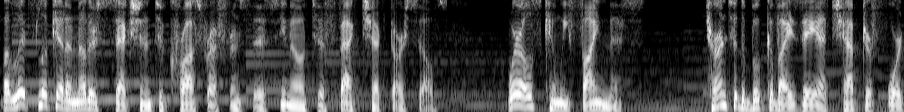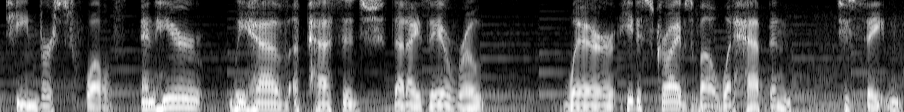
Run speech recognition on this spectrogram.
But let's look at another section to cross reference this, you know, to fact check ourselves. Where else can we find this? Turn to the book of Isaiah, chapter 14, verse 12. And here we have a passage that Isaiah wrote where he describes about what happened to Satan.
